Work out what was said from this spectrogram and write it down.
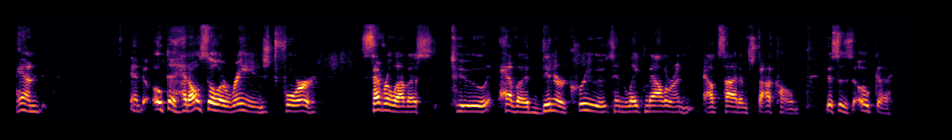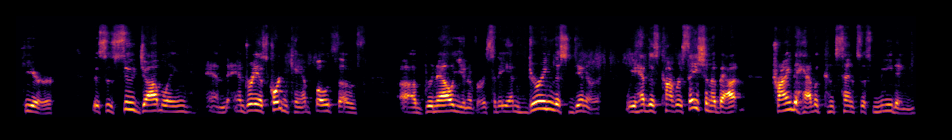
and and Oka had also arranged for several of us to have a dinner cruise in Lake Mälaren outside of Stockholm. This is Oka here. This is Sue Jobling and Andreas Kortenkamp, both of uh, Brunel University. And during this dinner, we had this conversation about trying to have a consensus meeting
